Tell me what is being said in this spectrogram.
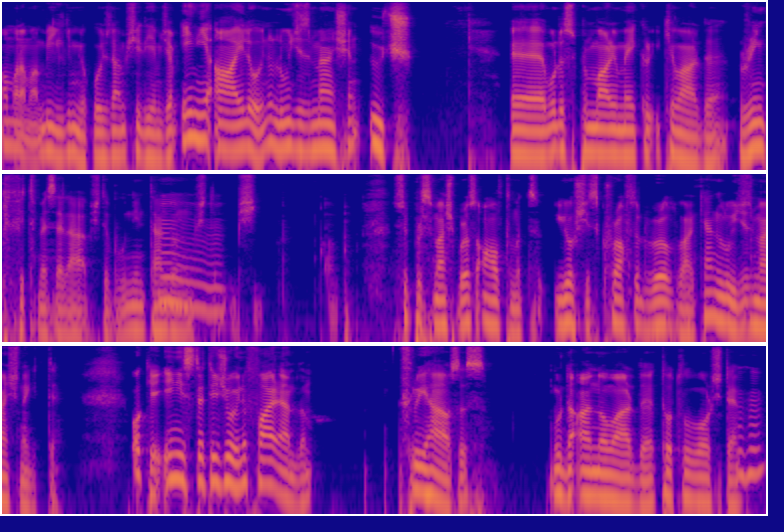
aman aman bir ilgim yok o yüzden bir şey diyemeyeceğim. En iyi aile oyunu Luigi's Mansion 3. Ee, burada Super Mario Maker 2 vardı. Ring Fit mesela işte bu Nintendo'nun Hmm. işte bir şey Super Smash Bros. Ultimate, Yoshi's Crafted World varken Luigi's Mansion'a gitti. Okey. En iyi strateji oyunu Fire Emblem. Three Houses. Burada Anno vardı. Total War işte. Hı hı.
